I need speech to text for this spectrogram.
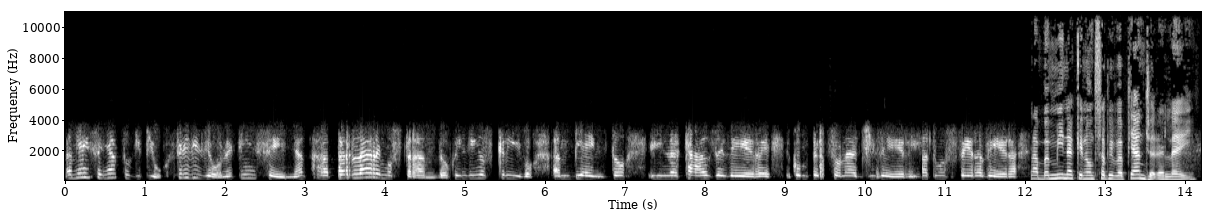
ma mi ha insegnato di più. La televisione ti insegna a parlare mostrando, quindi io scrivo, ambiento in case vere, con personaggi veri, atmosfera vera. La bambina che non sapeva piangere, lei?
